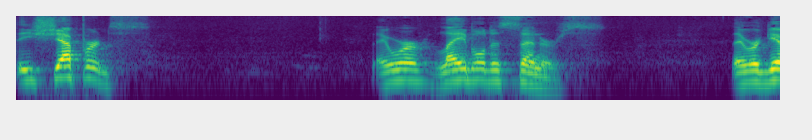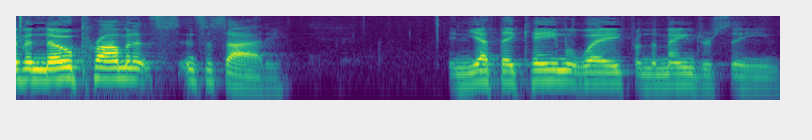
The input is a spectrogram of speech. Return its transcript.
these shepherds, they were labeled as sinners. They were given no prominence in society. And yet they came away from the manger scene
